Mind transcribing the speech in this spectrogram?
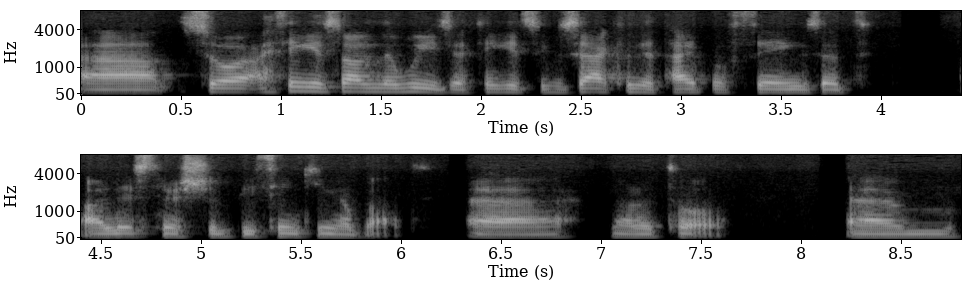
Uh, so I think it's not in the weeds. I think it's exactly the type of things that our listeners should be thinking about. Uh, not at all. Um,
